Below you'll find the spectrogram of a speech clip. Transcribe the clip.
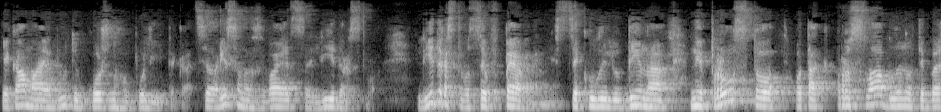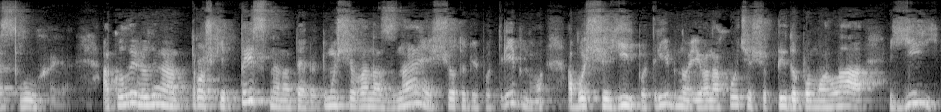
яка має бути у кожного політика. Ця риса називається лідерство. Лідерство це впевненість. Це коли людина не просто отак розслаблено тебе слухає. А коли людина трошки тисне на тебе, тому що вона знає, що тобі потрібно, або що їй потрібно, і вона хоче, щоб ти допомогла їй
